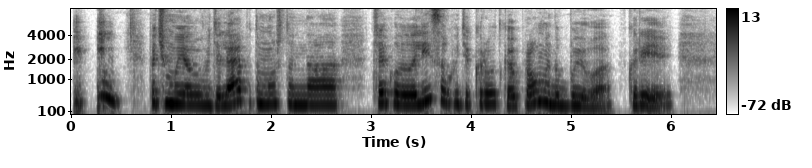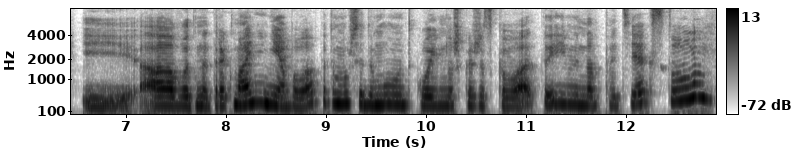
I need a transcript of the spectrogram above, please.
Почему я его выделяю? Потому что на трек Лалиса хоть и короткое промо, но было в Корее. И, а вот на трекмане не было, потому что, думаю, он такой немножко жестковатый именно по тексту.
